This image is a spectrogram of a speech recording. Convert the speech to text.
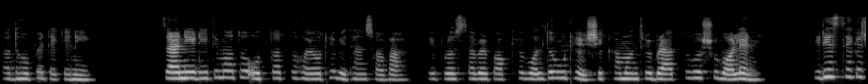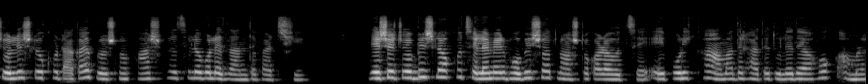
তা ধোপে টেকেনি। যা নিয়ে রীতিমতো উত্তপ্ত হয়ে ওঠে বিধানসভা। এই প্রস্তাবের পক্ষে বলতে উঠে শিক্ষামন্ত্রী ব্রাত্য বসু বলেন, তিরিশ থেকে চল্লিশ লক্ষ টাকায় প্রশ্ন ফাঁস হয়েছিল বলে জানতে পারছি। দেশে চব্বিশ লক্ষ ছেলেমেয়ের ভবিষ্যৎ নষ্ট করা হচ্ছে। এই পরীক্ষা আমাদের হাতে তুলে দেওয়া হোক, আমরা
